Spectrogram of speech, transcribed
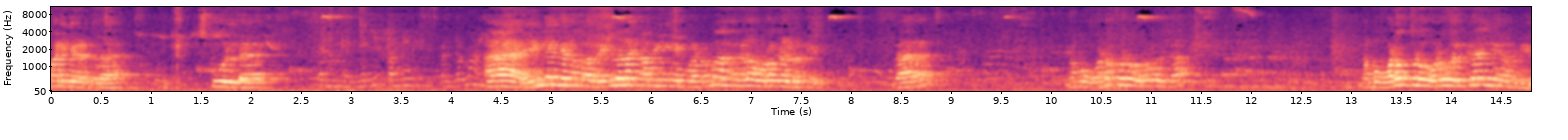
படிக்கிற இடத்துல ஸ்கூல்ல எங்க எங்கெங்க நம்ம ரெகுலரா கம்யூனிகேட் பண்றோமோ அங்கெல்லாம் உறவுகள் இருக்கு. வேற? நம்ம உடம்போட உறவு இருக்கா? நம்ம உடம்பு கூட உறவு இருக்கா இல்லையா நமக்கு?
